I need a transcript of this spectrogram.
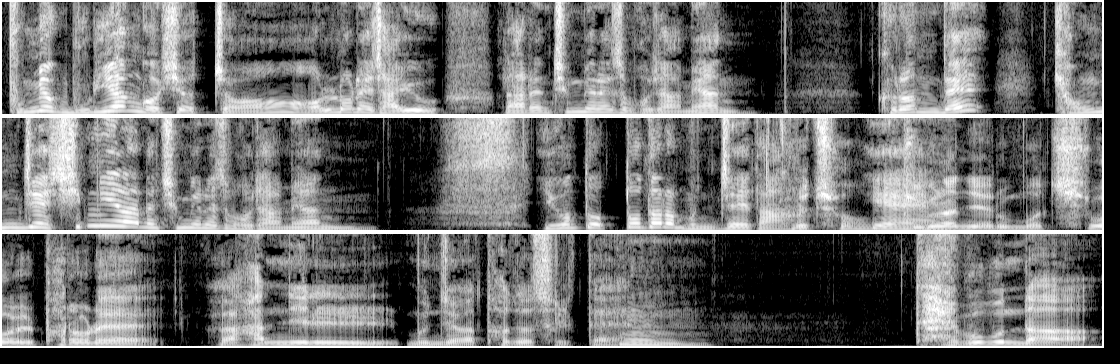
분명 무리한 것이었죠. 언론의 자유라는 측면에서 보자면 그런데 경제 심리라는 측면에서 보자면 이건 또또 다른 문제다. 그렇죠. 예. 비근한 예로 뭐 7월, 8월에 그 한일 문제가 터졌을 때 음, 대부분 다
